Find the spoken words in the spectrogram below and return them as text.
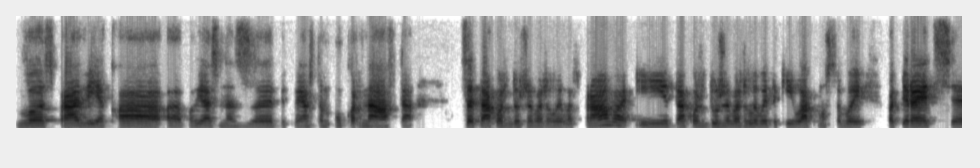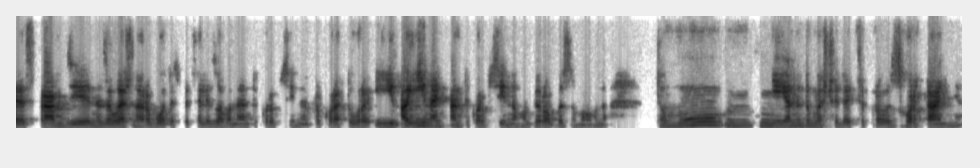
в справі, яка е, пов'язана з підприємством Укрнафта. Це також дуже важлива справа, і також дуже важливий такий лакмусовий папірець е, справді незалежної роботи спеціалізованої антикорупційної прокуратури і а і антикорупційного бюро, безумовно. Тому ні, я не думаю, що йдеться про згортання.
